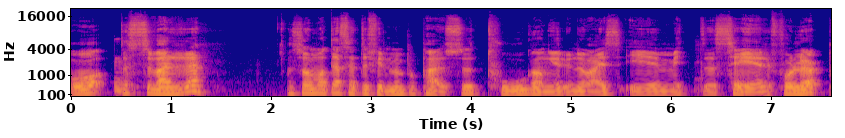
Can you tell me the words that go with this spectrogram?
Og dessverre så måtte jeg sette filmen på pause to ganger underveis i mitt eh, seerforløp.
